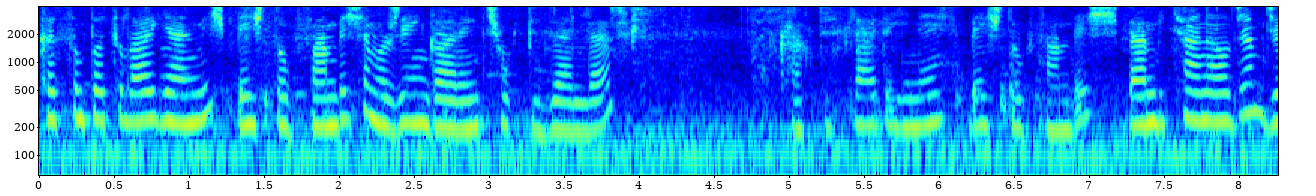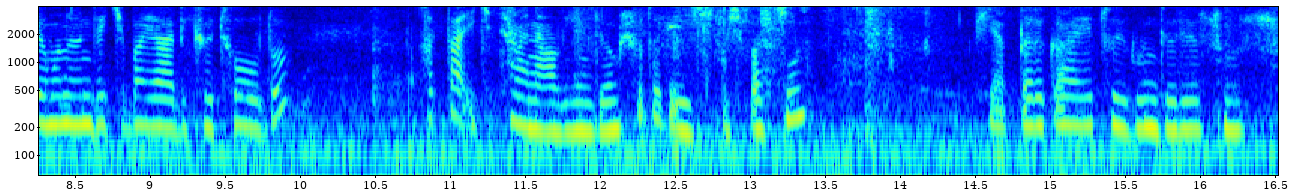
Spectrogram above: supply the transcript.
Kasım patılar gelmiş. 5.95 ama rengarenk çok güzeller. Kaktüsler de yine 5.95. Ben bir tane alacağım. Camın önündeki bayağı bir kötü oldu. Hatta iki tane alayım diyorum. Şu da değişikmiş bakayım. Fiyatları gayet uygun görüyorsunuz.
